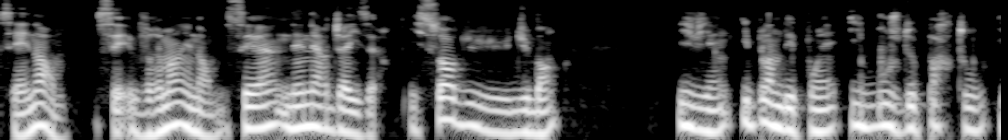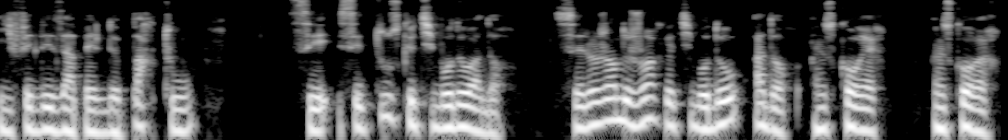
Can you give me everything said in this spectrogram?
C'est énorme. C'est vraiment énorme. C'est un energizer. Il sort du, banc, il vient, il plante des points, il bouge de partout, il fait des appels de partout. C'est tout ce que Thibaudot adore. C'est le genre de joueur que Thibaudot adore. Un scoreur, un scoreur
